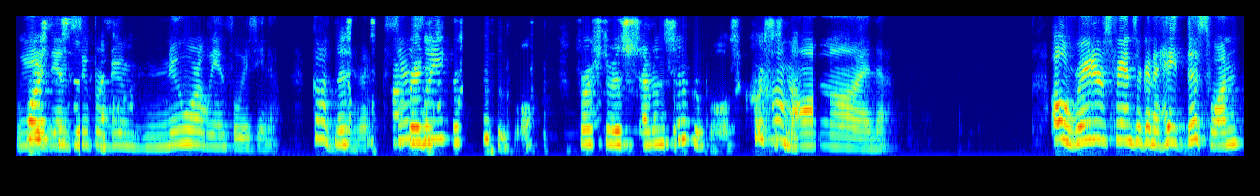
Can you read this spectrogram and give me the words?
Louisiana Superdome, New Orleans, Louisiana. God damn it. Seriously? Super Bowl. First of his seven Super Bowls. Of course Come on. Oh, Raiders fans are going to hate this one.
